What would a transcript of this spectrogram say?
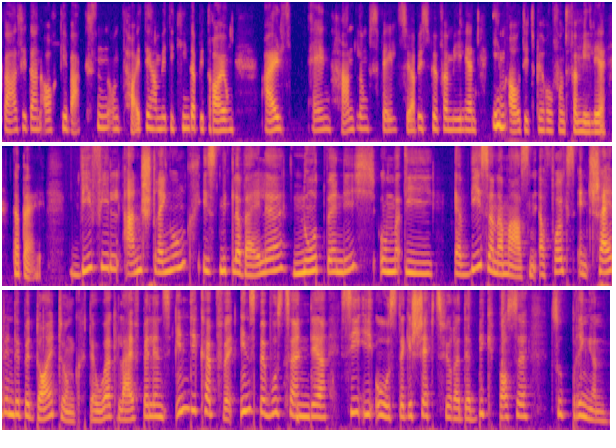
quasi dann auch gewachsen. Und heute haben wir die Kinderbetreuung als ein Handlungsfeld Service für Familien im Auditberuf und Familie dabei. Wie viel Anstrengung ist mittlerweile notwendig, um die erwiesenermaßen erfolgsentscheidende Bedeutung der Work-Life-Balance in die Köpfe, ins Bewusstsein der CEOs, der Geschäftsführer, der Big Bosse zu bringen?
